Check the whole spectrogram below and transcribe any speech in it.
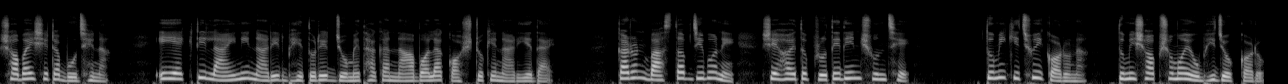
সবাই সেটা বোঝে না। এই একটি লাইনই নারীর ভেতরের জমে থাকা না বলা কষ্টকে নাড়িয়ে দেয়। কারণ বাস্তব জীবনে সে হয়তো প্রতিদিন শুনছে, তুমি কিছুই করো না, তুমি সবসময় অভিযোগ করো,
